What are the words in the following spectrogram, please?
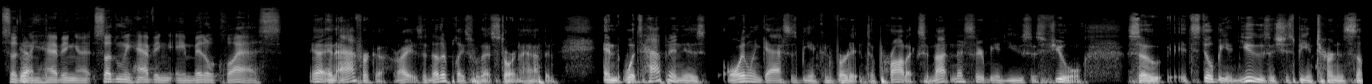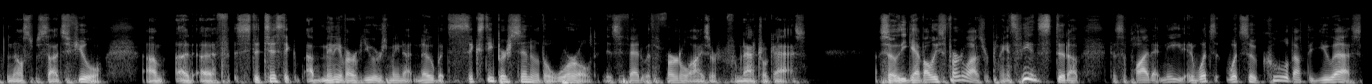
Suddenly yeah. having a suddenly having a middle class. Yeah, in Africa, right? It's another place where that's starting to happen. And what's happening is oil and gas is being converted into products and not necessarily being used as fuel. So it's still being used, it's just being turned into something else besides fuel. Um, a, a, statistic uh, many of our viewers may not know, but 60% of the world is fed with fertilizer from natural gas. So you have all these fertilizer plants being stood up to supply that need. And what's what's so cool about the U.S.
